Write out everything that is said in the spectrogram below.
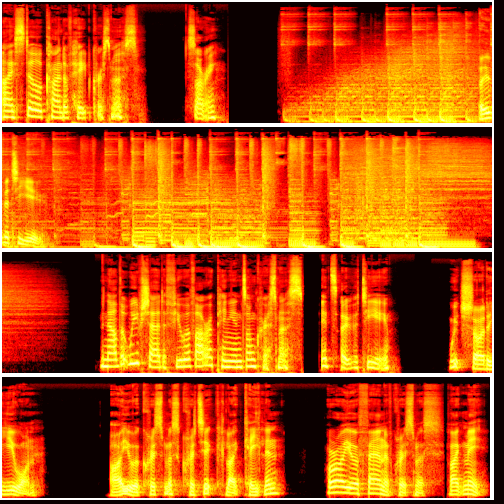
I still kind of hate Christmas. Sorry. Over to you. Now that we've shared a few of our opinions on Christmas, it's over to you. Which side are you on? Are you a Christmas critic like Caitlin? Or are you a fan of Christmas like me?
